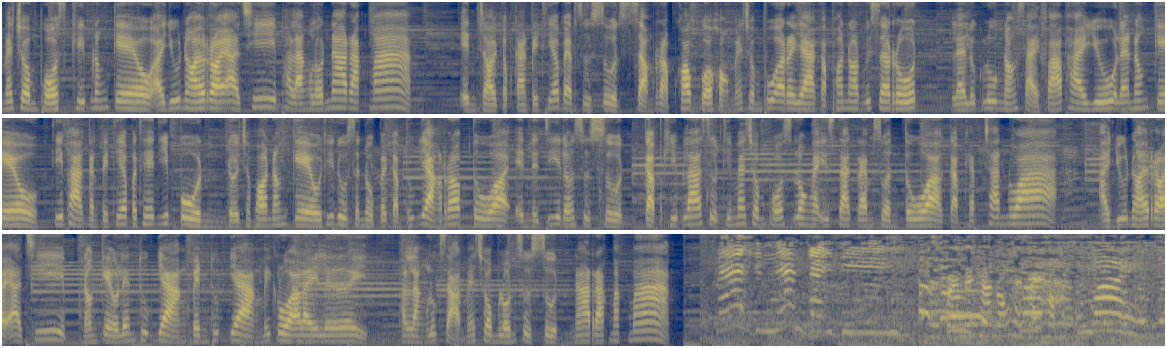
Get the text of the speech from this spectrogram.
แม่ชมโพสต์คลิปน้องเกล อายุน้อยร้อยอาชีพ พลังล้นน่ารักมาก เอนจอยกับการไปเที่ยวแบบสุดๆสำหรับครอบครัวของแม่ชมพู่อารยากับพ่อนอตวิสรุตและลูกๆน้องสายฟ้าพายุและน้องเกล ที่พากันไปเที่ยวประเทศญี่ปุ่น โดยเฉพาะน้องเกล ที่ดูสนุกไปกับทุกอย่างรอบตัว Energy ล้นสุดๆ กับคลิปล่าสุดที่แม่ชมโพสต์ลงในอินสตาแกรมส่วนตัวกับแคปชั่นว่า อายุน้อยร้อยอาชีพ น้องเกลเล่นทุกอย่างเป็นทุกอย่างไม่กลัวอะไรเลย พลังลูกสาวแม่ชมล้นสุดๆ น่ารักมากๆ แม่จิมเล่นใจดีไฮไฟไหมคะน้องไฮไฟเขาไหมไม่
